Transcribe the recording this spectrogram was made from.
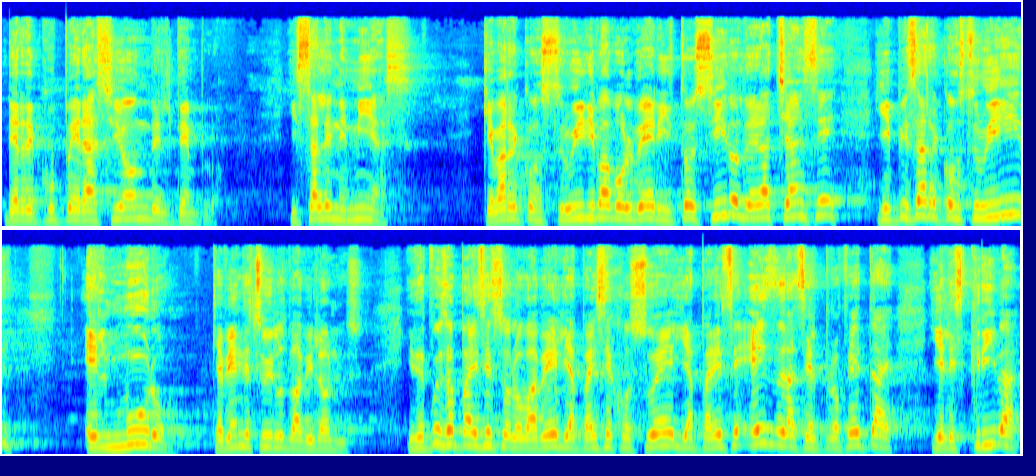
de recuperación del templo. Y sale Nehemías, que va a reconstruir y va a volver. Y entonces Ciro le da chance y empieza a reconstruir el muro que habían destruido los babilonios. Y después aparece Zorobabel y aparece Josué y aparece Esdras, el profeta y el escriba.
